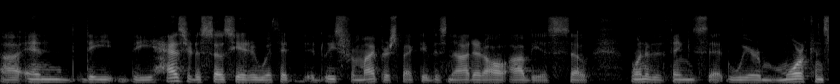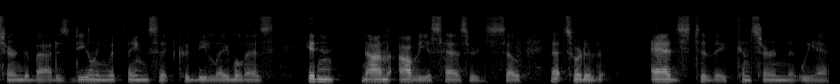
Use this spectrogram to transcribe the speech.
Uh, and the, the hazard associated with it, at least from my perspective, is not at all obvious. So one of the things that we're more concerned about is dealing with things that could be labeled as hidden, non-obvious hazards. So that sort of adds to the concern that we have.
